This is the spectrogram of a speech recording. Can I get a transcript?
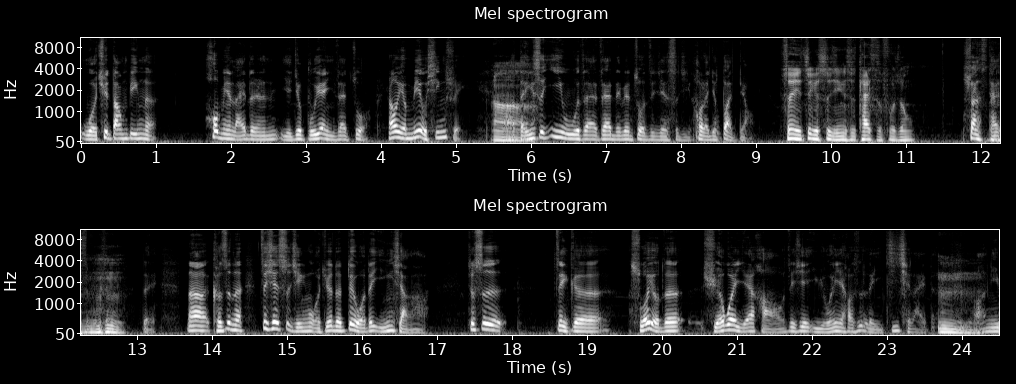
我去当兵了，后面来的人也就不愿意再做，然后也没有薪水啊，等于是义务在在那边做这件事情，后来就断掉。所以这个事情是胎死腹中，算是胎死腹中。嗯、对，那可是呢，这些事情我觉得对我的影响啊，就是这个所有的学问也好，这些语文也好，是累积起来的。嗯啊，你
